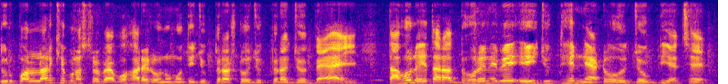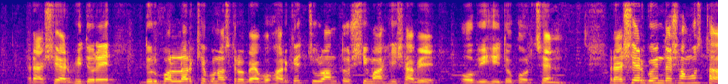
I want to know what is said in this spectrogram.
দূরপাল্লার ক্ষেপণাস্ত্র ব্যবহারের অনুমতি যুক্তরাষ্ট্র ও যুক্তরাজ্য দেয়, তাহলে তারা ধরে নেবে এই যুদ্ধে ন্যাটো যোগ দিয়েছে। রাশিয়ার ভিতরে দূরপাল্লার ক্ষেপণাস্ত্র ব্যবহারকে চূড়ান্ত সীমা হিসাবে অভিহিত করছেন। রাশিয়ার গোয়েন্দা সংস্থা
